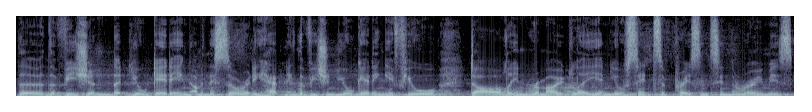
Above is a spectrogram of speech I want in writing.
the, the vision that you're getting, I mean, this is already happening, the vision you're getting if you're dialed in remotely and your sense of presence in the room is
